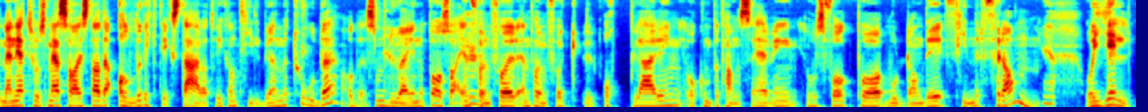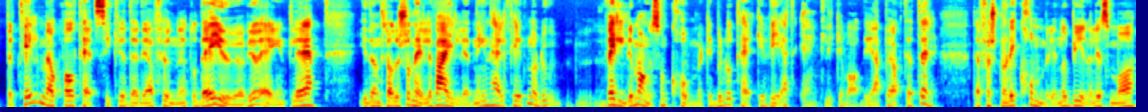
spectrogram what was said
Men jeg tror som jeg sa i stad, det aller viktigste er at vi kan tilby en metode, og det, som du er inne på også, en form for, en form for opplæring og kompetanseheving hos folk på hvordan de finner fram, Ja. og hjelpe til med å kvalitetssikre det de har funnet. Og det gjør vi jo egentlig i den tradisjonelle veiledningen hele tiden. når du, Veldig mange som kommer til biblioteket, vet egentlig ikke hva de er på jakt etter. Det er først når de kommer inn og begynner liksom å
